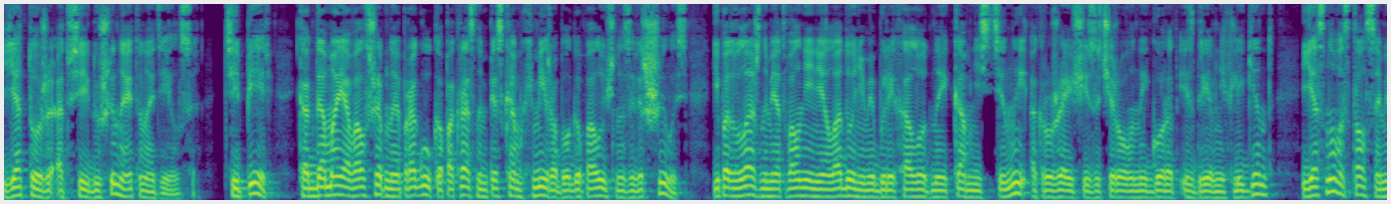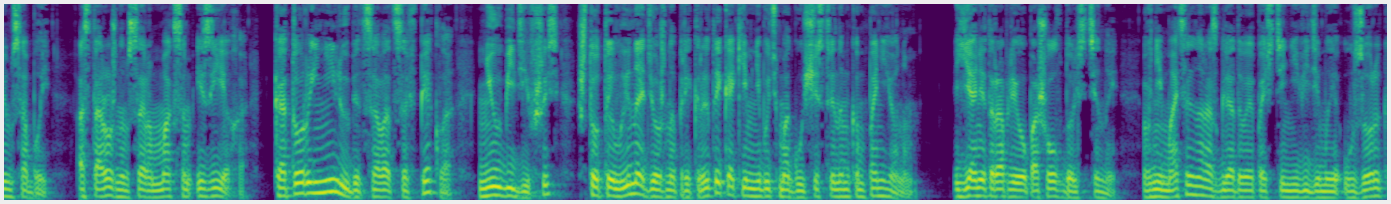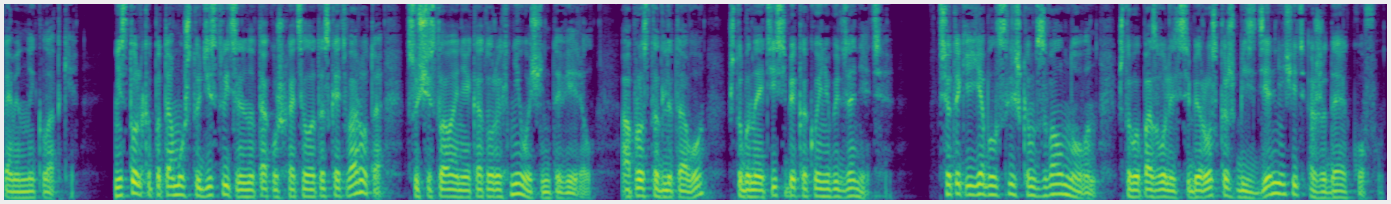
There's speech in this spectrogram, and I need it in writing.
Я тоже от всей души на это надеялся. Теперь, когда моя волшебная прогулка по красным пескам Хмира благополучно завершилась, и под влажными от волнения ладонями были холодные камни стены, окружающие зачарованный город из древних легенд, я снова стал самим собой, осторожным сэром Максом из Еха, который не любит соваться в пекло, не убедившись, что тылы надежно прикрыты каким-нибудь могущественным компаньоном. Я неторопливо пошел вдоль стены, внимательно разглядывая почти невидимые узоры каменной кладки. Не столько потому, что действительно так уж хотел отыскать ворота, в существование которых не очень-то верил, а просто для того, чтобы найти себе какое-нибудь занятие. все таки я был слишком взволнован, чтобы позволить себе роскошь бездельничать, ожидая кофу.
